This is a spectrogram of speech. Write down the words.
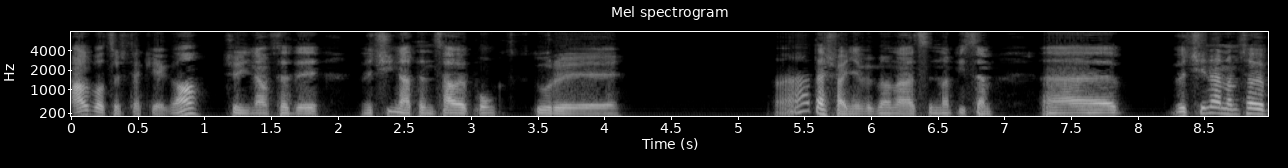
albo coś takiego, czyli nam wtedy wycina ten cały punkt, który a, też fajnie wygląda z tym napisem. E, wycina nam cały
